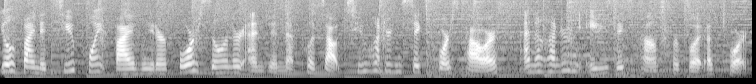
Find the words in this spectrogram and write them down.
you'll find a 2.5 liter four cylinder engine that puts out 206 horsepower and 186 pounds per foot of torque.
